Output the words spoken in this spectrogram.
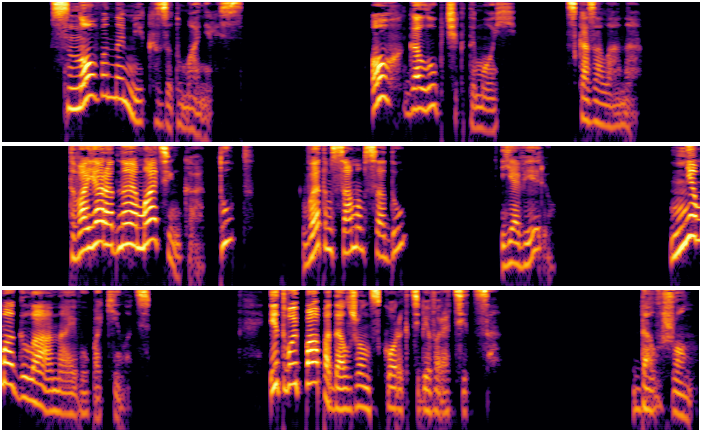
снова на миг затуманились. «Ох, голубчик ты мой!» — сказала она. «Твоя родная матенька тут, в этом самом саду? Я верю. Не могла она его покинуть и твой папа должен скоро к тебе воротиться. Должен.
